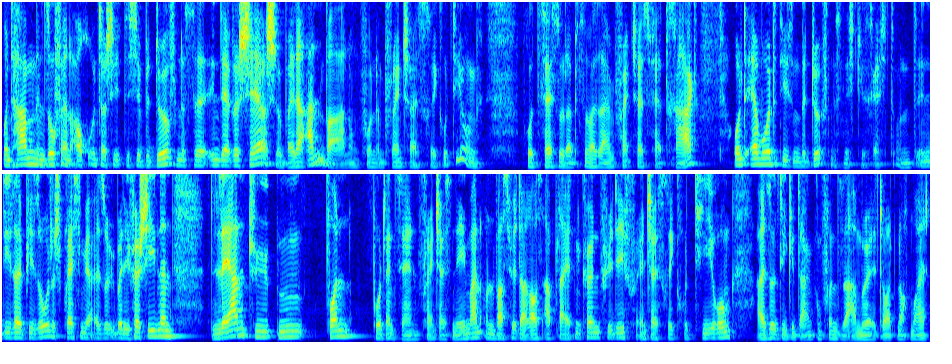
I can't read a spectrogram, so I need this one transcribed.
und haben insofern auch unterschiedliche Bedürfnisse in der Recherche bei der Anbahnung von einem Franchise-Rekrutierungsprozess oder beziehungsweise einem Franchise-Vertrag. Und er wurde diesem Bedürfnis nicht gerecht. Und in dieser Episode sprechen wir also über die verschiedenen Lerntypen von potenziellen Franchise-Nehmern und was wir daraus ableiten können für die Franchise-Rekrutierung. Also die Gedanken von Samuel dort nochmal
